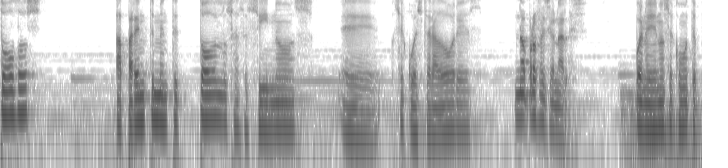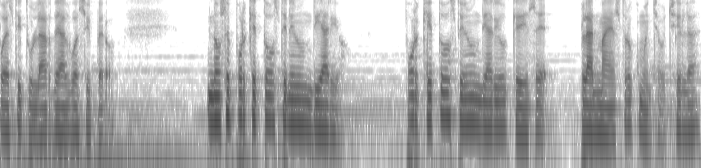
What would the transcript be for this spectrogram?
todos, aparentemente todos los asesinos eh, secuestradores. No profesionales. Bueno, yo no sé cómo te puedes titular de algo así, pero no sé por qué todos tienen un diario. ¿Por qué todos tienen un diario que dice plan maestro como en Chauchila?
